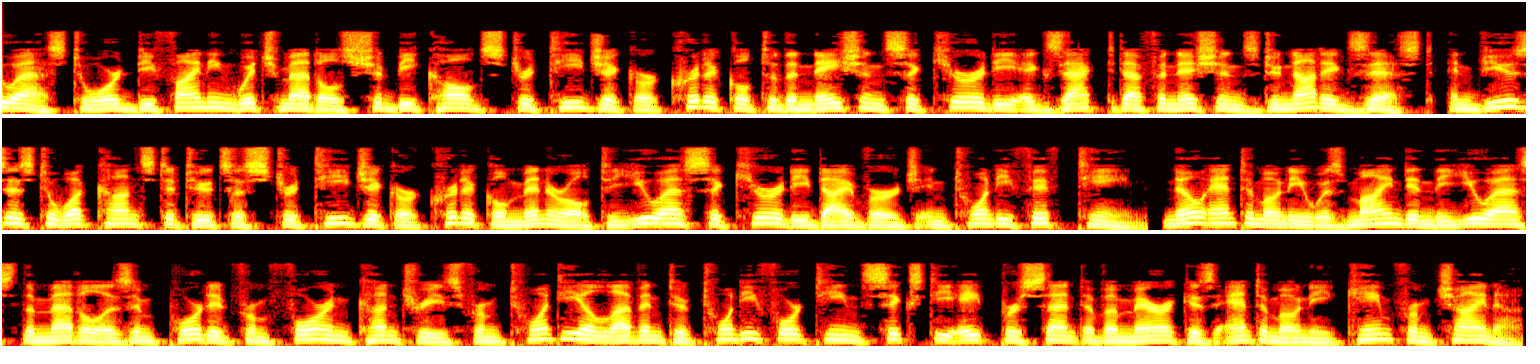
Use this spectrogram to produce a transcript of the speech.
U.S. toward defining which metals should be called strategic or critical to the nation's security exact definitions do not exist, and views as to what constitutes a strategic or critical mineral to U.S. security diverge in 2015. No antimony was mined in the U.S. The metal is imported from foreign countries from 2011 to 2014 68% of America's antimony came from China,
